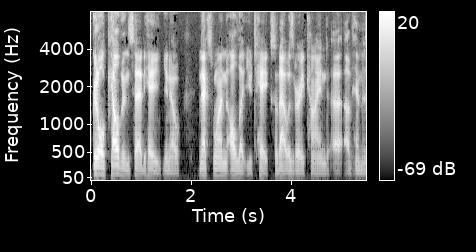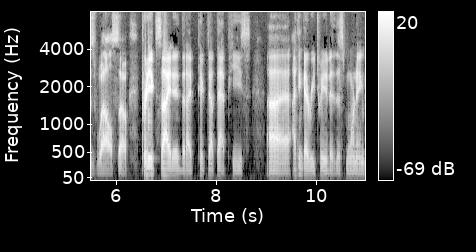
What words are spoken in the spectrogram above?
Good old Kelvin said, "Hey, you know." Next one, I'll let you take. So that was very kind uh, of him as well. So pretty excited that I picked up that piece. Uh, I think I retweeted it this morning.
